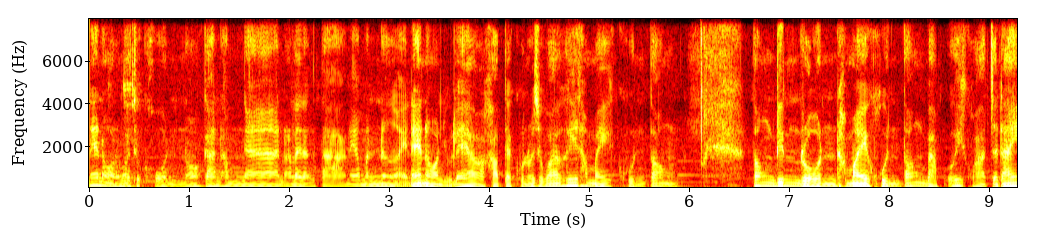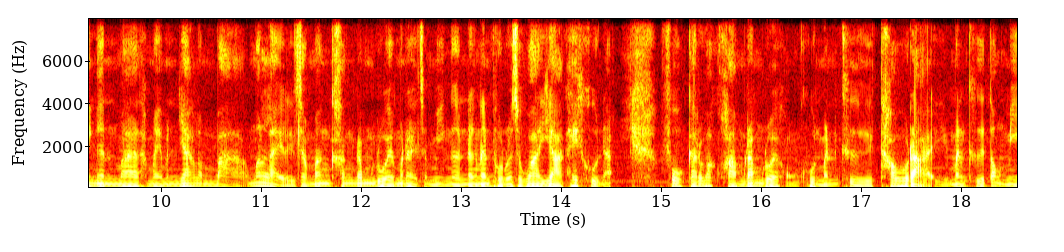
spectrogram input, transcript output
แน่นอนว่าทุกคนเนาะการทำงานอะไรต่างๆเนี่ยมันเหนื่อยแน่นอนอยู่แล้วครับแต่คุณรู้สึกว่าเฮ้ยทำไมคุณต้อง ต้องดิ้นรนทำไมคุณต้องแบบเอ้ยกว่าจะได้เงินมาทำไมมันยากลำบากเมื่อไหร่จะมั่งคั่งร่ำรวยเมื่อไหร่จะมีเงินดังนั้นผมรู้สึกว่าอยากให้คุณอะโฟกัสว่าความร่ำรวยของคุณมันคือเท่าไหร่ มันคือต้องมี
